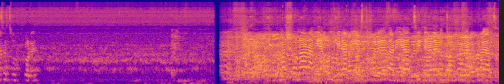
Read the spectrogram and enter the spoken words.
আছে চুপ করে। আমার সোনার, আমি এখন বিরাটি স্টেশনে দাঁড়িয়ে আছি, ট্রেনের জন্য ওয়েট করে আছি।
